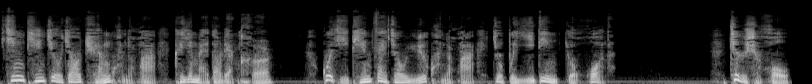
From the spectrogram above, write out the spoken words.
今天就交全款的话可以买到两盒，过几天再交余款的话就不一定有货了。这个时候，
